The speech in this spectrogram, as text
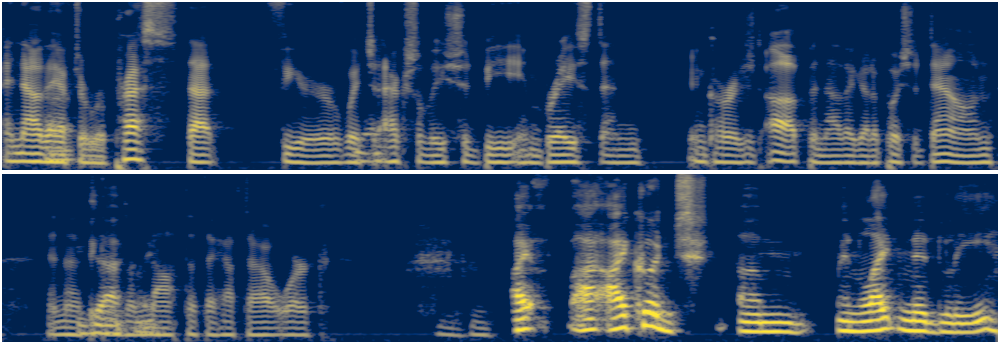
And now they have to repress that fear which yeah. actually should be embraced and encouraged up and now they got to push it down and that exactly. becomes a knot that they have to outwork mm-hmm. I, I, I could um enlightenedly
